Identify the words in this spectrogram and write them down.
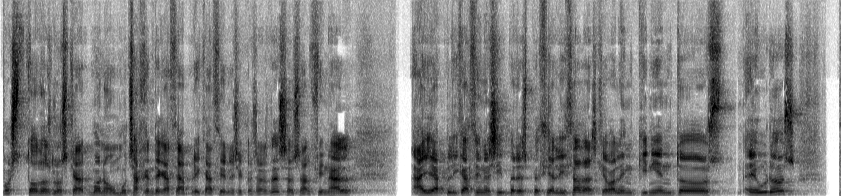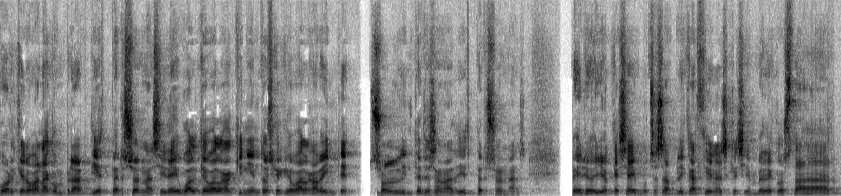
pues todos los que, bueno, mucha gente que hace aplicaciones y cosas de esas. al final hay aplicaciones hiper especializadas que valen 500 euros porque lo van a comprar 10 personas. Y da igual que valga 500 que que valga 20. Solo le interesan a 10 personas. Pero yo que sé, hay muchas aplicaciones que si en vez de costar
